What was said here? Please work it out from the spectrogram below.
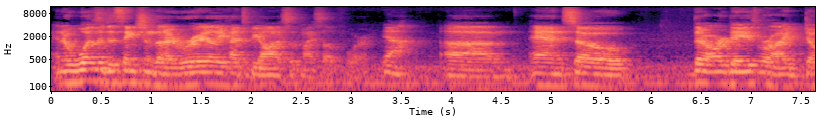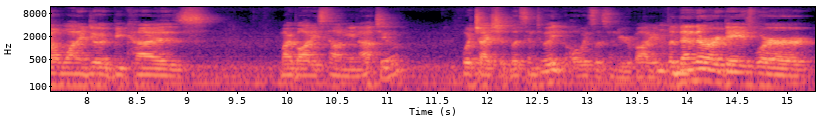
And it was a distinction that I really had to be honest with myself for. Yeah. Um, and so there are days where I don't want to do it because my body's telling me not to, which I should listen to it. Always listen to your body. But then there are days where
